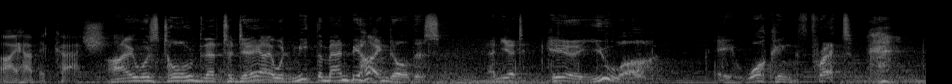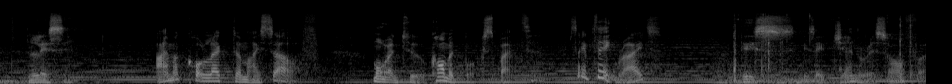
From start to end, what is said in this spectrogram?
I have the cash. I was told that today I would meet the man behind all this. And yet, here you are. A walking threat. Listen, I'm a collector myself. More into comic books, but uh, same thing, right? This is a generous offer.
